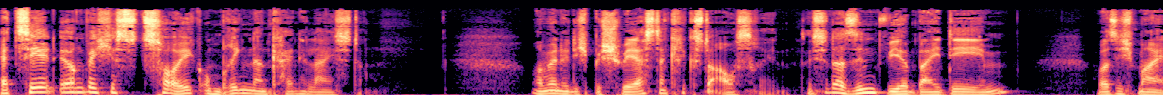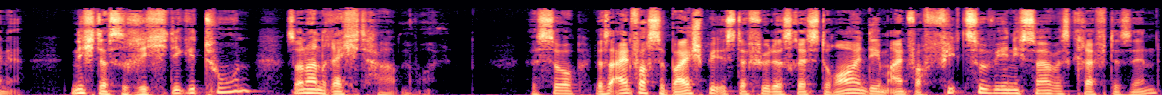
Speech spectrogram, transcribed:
erzählen irgendwelches Zeug und bringen dann keine Leistung. Und wenn du dich beschwerst, dann kriegst du Ausreden. Siehst du, da sind wir bei dem, was ich meine. Nicht das Richtige tun, sondern Recht haben wollen. Das ist so, das einfachste Beispiel ist dafür das Restaurant, in dem einfach viel zu wenig Servicekräfte sind.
